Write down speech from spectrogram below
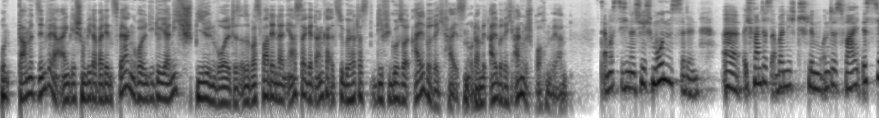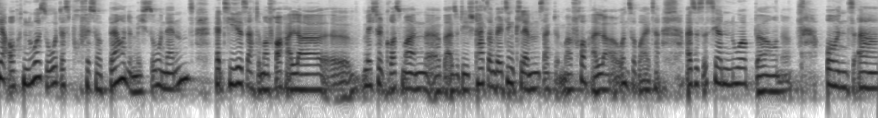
Und damit sind wir ja eigentlich schon wieder bei den Zwergenrollen, die du ja nicht spielen wolltest. Also was war denn dein erster Gedanke, als du gehört hast, die Figur soll Alberich heißen oder mit Alberich angesprochen werden? Da musste ich natürlich schmunzeln. Äh, ich fand es aber nicht schlimm. Und es war, ist ja auch nur so, dass Professor Börne mich so nennt. Herr Thiel sagt immer Frau Haller, äh, Mechthild Grossmann, äh, also die Staatsanwältin Klemm sagt immer Frau Haller und so weiter. Also es ist ja nur Börne. Und äh,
